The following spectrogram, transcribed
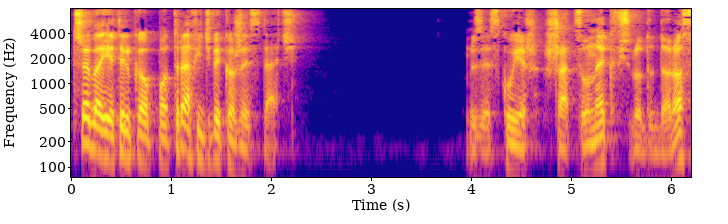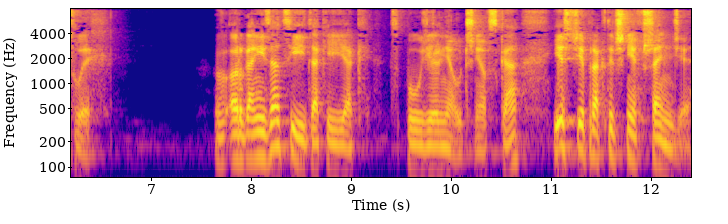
trzeba je tylko potrafić wykorzystać. Zyskujesz szacunek wśród dorosłych. W organizacji takiej jak spółdzielnia uczniowska jest się praktycznie wszędzie.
